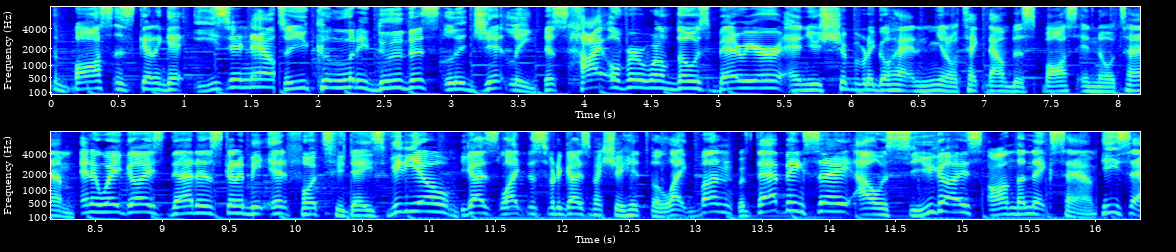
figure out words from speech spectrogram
the boss is gonna get easier now. So you can literally do this legitly. Just high over one of those barrier and you should be able to go ahead and, you know, take down this boss in no time. Anyway, guys, that is gonna be it for today's video. If you guys like this video, guys, make sure you hit the like button. With that being said, I will see you guys on the next time. Peace out.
